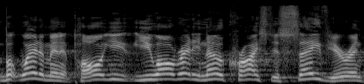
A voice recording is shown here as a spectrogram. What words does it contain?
But wait a minute, Paul, you, you already know Christ is Savior, and,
